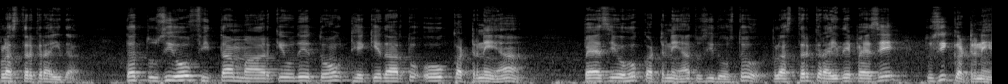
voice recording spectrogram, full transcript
ਪਲਸਤਰ ਕਰਾਈ ਦਾ। ਤਾਂ ਤੁਸੀਂ ਉਹ ਫੀਤਾ ਮਾਰ ਕੇ ਉਹਦੇ ਤੋਂ ਠੇਕੇਦਾਰ ਤੋਂ ਉਹ ਕੱਟਣੇ ਆ। ਪੈਸੇ ਉਹ ਕੱਟਣੇ ਆ। ਤੁਸੀਂ ਦੋਸਤੋ, ਪਲਸਤਰ ਕਰਾਈ ਦੇ ਪੈਸੇ ਤੁਸੀਂ ਕੱਟਣੇ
